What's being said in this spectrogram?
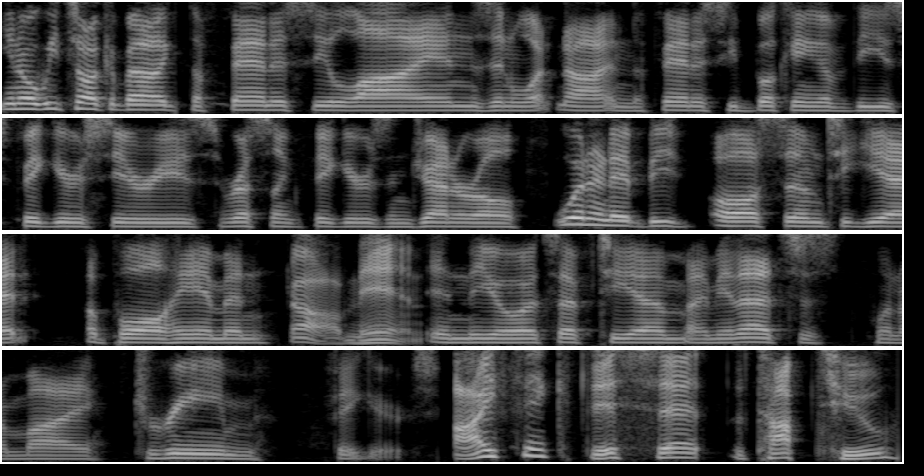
You know, we talk about like the fantasy lines and whatnot, and the fantasy booking of these figure series, wrestling figures in general. Wouldn't it be awesome to get a Paul Heyman? Oh man, in the OSFTM. I mean, that's just one of my dream figures. I think this set, the top two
